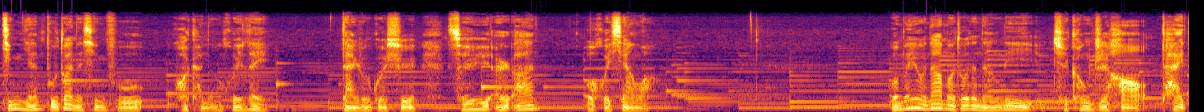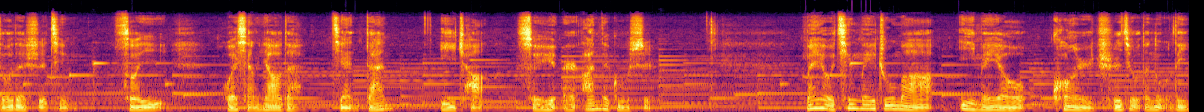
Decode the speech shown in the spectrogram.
经年不断的幸福，我可能会累；但如果是随遇而安，我会向往。我没有那么多的能力去控制好太多的事情，所以，我想要的简单，一场。随遇而安的故事，没有青梅竹马，亦没有旷日持久的努力。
